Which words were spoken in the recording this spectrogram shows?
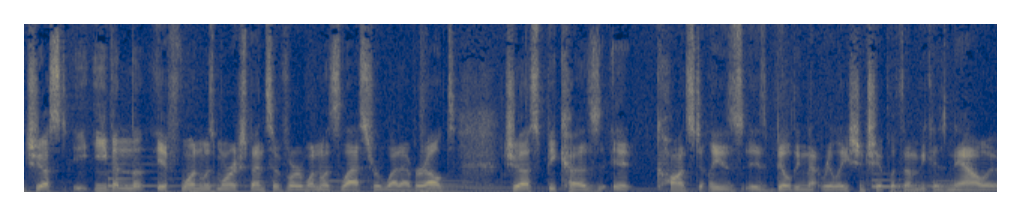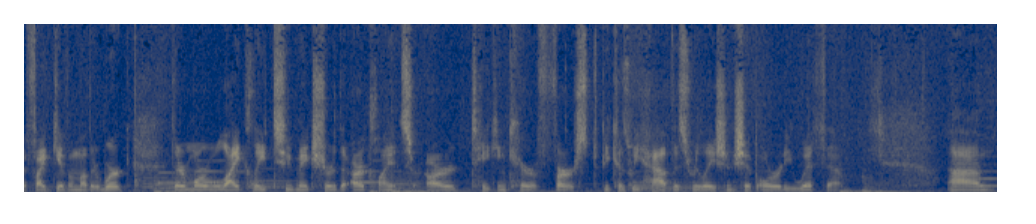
just even if one was more expensive or one was less or whatever else just because it constantly is, is building that relationship with them because now if I give them other work, they're more likely to make sure that our clients are taken care of first because we have this relationship already with them. Um,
